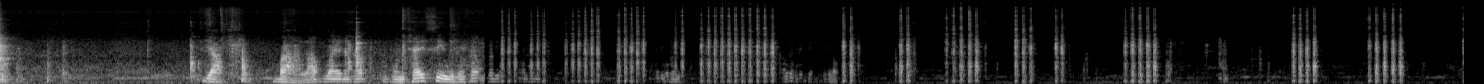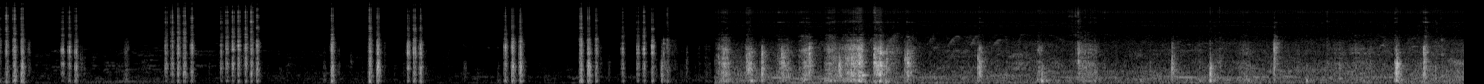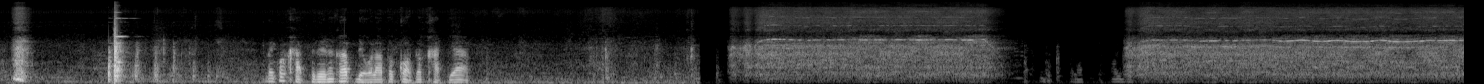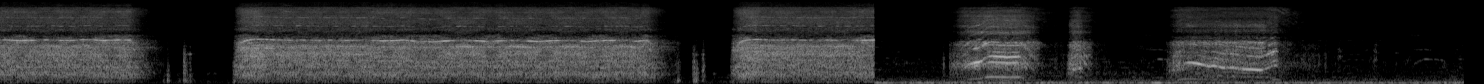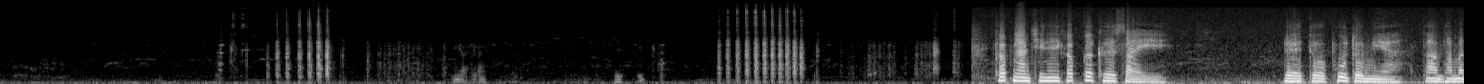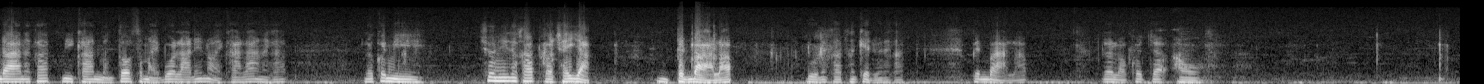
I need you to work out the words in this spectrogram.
อยากบ่ารับไว้นะครับ ผมใช้ซิลเลยครับ ก็ขัดไปเลยนะครับ เดี๋ยวเวลาประกอบแล้วขัดยาก ครับงานชิ้นนี้ครับก็คือใส่โดยตัวผู้ตัวเมียตามธรรมดานะครับ มีคานเหมือนโต๊ะสมัยโบราณนิดหน่อยคานล่างนะครับ แล้วก็มีช่วงนี้นะครับ เราใช้หยักเป็นบ่ารับ ดูนะครับ สังเกตดูนะครับ เป็นบ่ารับ แล้วเราก็จะเอา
